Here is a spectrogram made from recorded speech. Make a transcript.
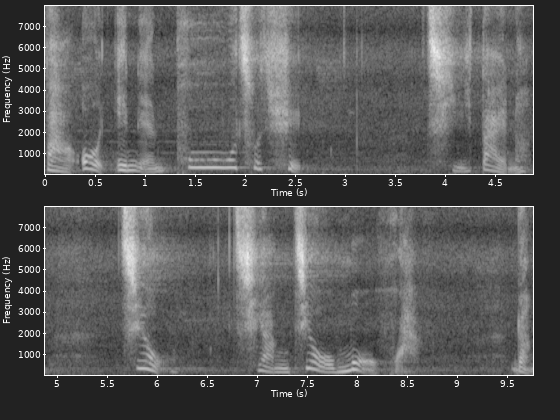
把握因缘铺出去。期待呢，救抢救末法，让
